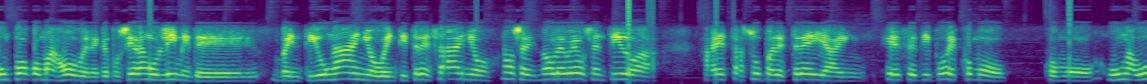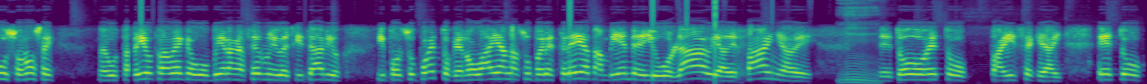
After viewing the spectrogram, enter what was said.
un poco más jóvenes, que pusieran un límite, 21 años, 23 años, no sé, no le veo sentido a, a esta superestrella en ese tipo, es como, como un abuso, no sé. Me gustaría otra vez que volvieran a ser universitarios y por supuesto que no vayan las superestrellas también de Yugoslavia, de España, de, de todos estos países que hay. Esto,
